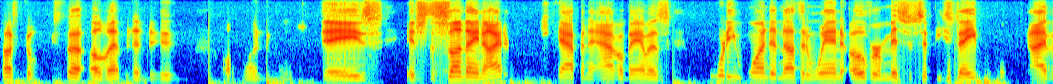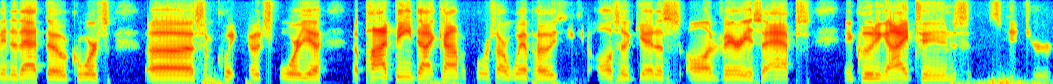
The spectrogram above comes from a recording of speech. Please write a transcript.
Tuscaloosa, 11 to noon on weekdays. It's the Sunday nighter, recapping Alabama's 41 to nothing win over Mississippi State. We'll dive into that, though, of course. Uh, some quick notes for you. Uh, podbean.com, of course, our web host. You can also get us on various apps, including iTunes, Stitcher,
